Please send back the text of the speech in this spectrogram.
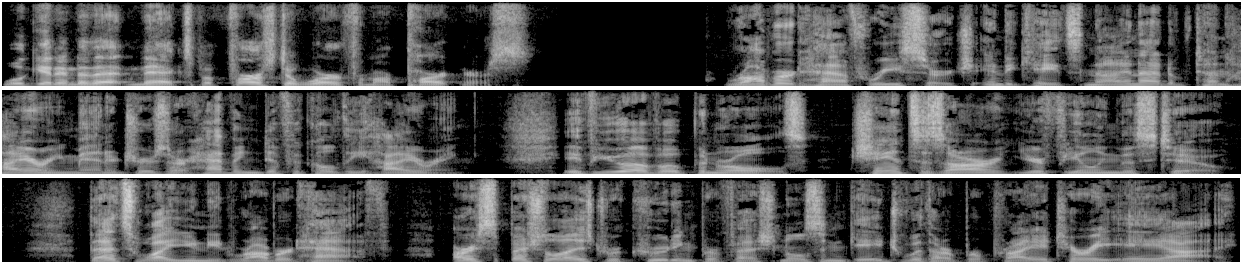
We'll get into that next, but first, a word from our partners. Robert Half research indicates 9 out of 10 hiring managers are having difficulty hiring. If you have open roles, chances are you're feeling this too. That's why you need Robert Half. Our specialized recruiting professionals engage with our proprietary AI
